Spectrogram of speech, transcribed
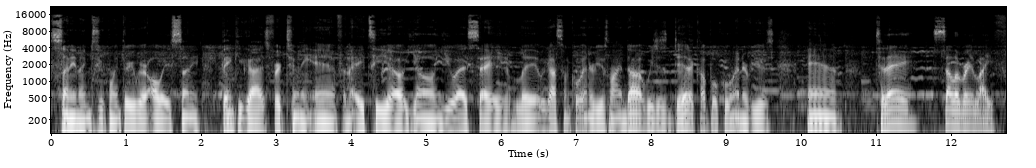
Sunny 92.3. We're always sunny. Thank you guys for tuning in from the ATL Young USA Lit. We got some cool interviews lined up. We just did a couple cool interviews. And today, celebrate life.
